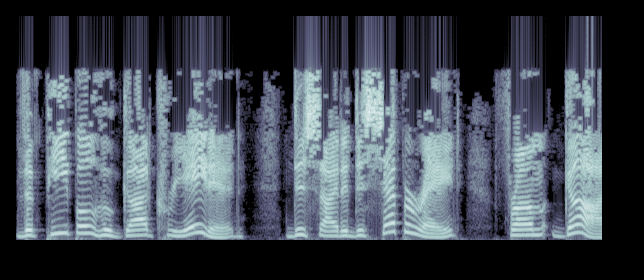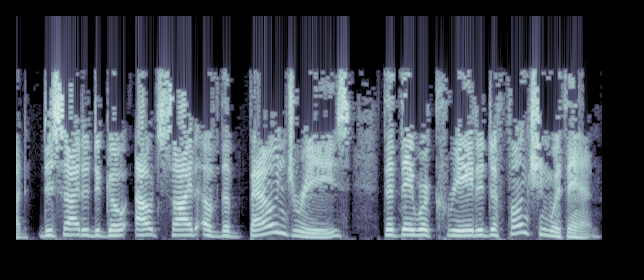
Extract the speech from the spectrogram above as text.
the people who God created decided to separate from God decided to go outside of the boundaries that they were created to function within.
